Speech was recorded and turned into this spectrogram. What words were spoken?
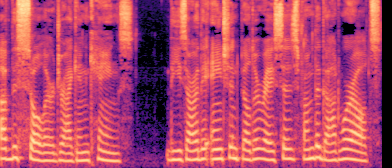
of the solar dragon kings. These are the ancient builder races from the god worlds,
